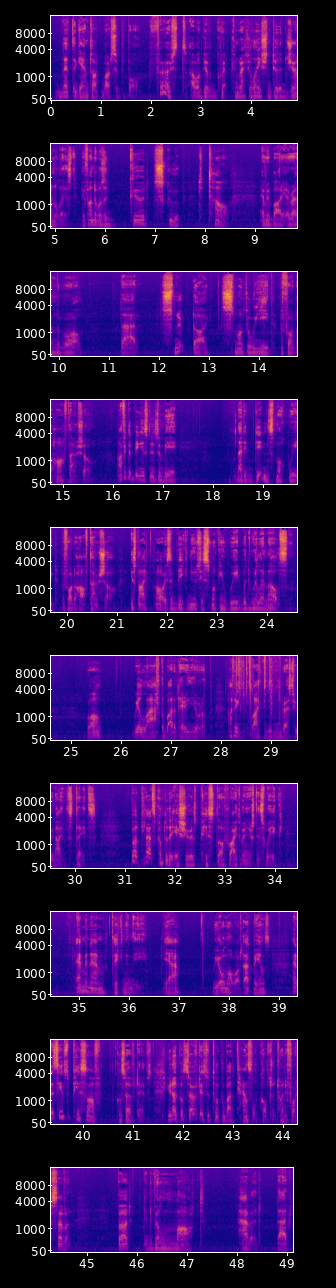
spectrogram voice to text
let's again talk about Super Bowl. First, I will give congratulations to the journalist who found it was a good scoop to tell everybody around the world that Snoop Dogg smoked weed before the halftime show. I think the biggest news would be that he didn't smoke weed before the halftime show. It's like, oh, it's a big news he's smoking weed with Willie Nelson. Well, we laughed about it here in Europe. I think like they did in the rest of the United States. But let's come to the issue as pissed off right wingers this week. Eminem taking a knee. Yeah, we all know what that means. And it seems to piss off conservatives. You know, conservatives who talk about cancel culture 24 7. But they will not have it that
